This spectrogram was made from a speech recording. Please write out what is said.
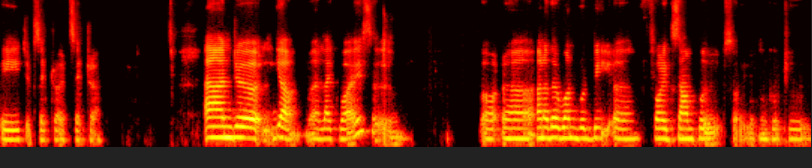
age, etc., etc. And uh, yeah, likewise, another one would be, for example, sorry, let me go to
